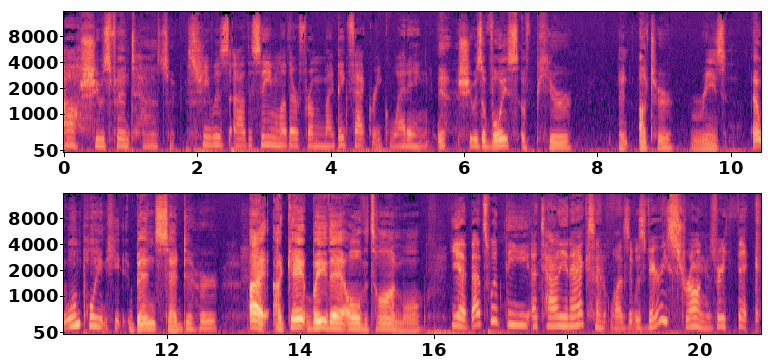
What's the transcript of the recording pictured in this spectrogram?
Ah, She was fantastic. she was uh, the same mother from My Big Fat Greek Wedding. Yeah, she was a voice of pure and utter reason. At one point, he Ben said to her, "I I can't be there all the time, Ma." Yeah, that's what the Italian accent was. It was very strong. It was very thick.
